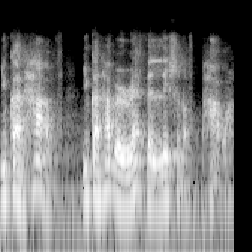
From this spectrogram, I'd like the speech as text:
you can have you can have a revelation of power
